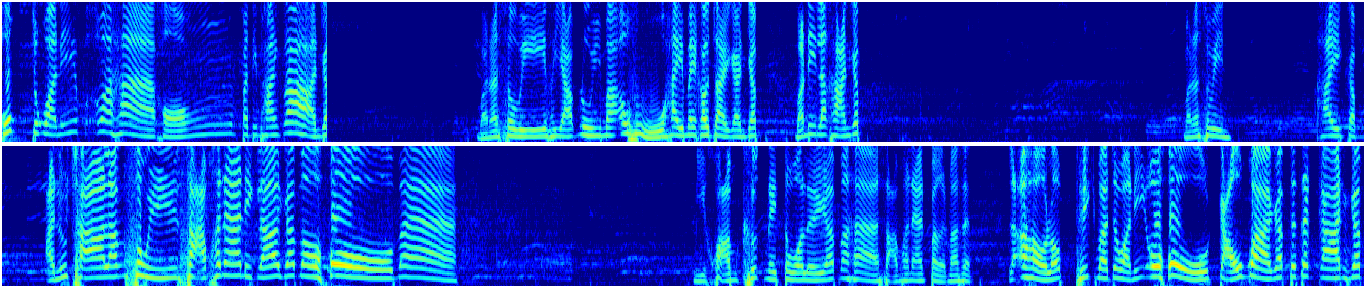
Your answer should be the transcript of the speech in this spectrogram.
ฮุกจังหวะนี้ว่าหาของปฏิพันธ์กล้าหาญครับมานัสวีพยายามลุยมาโอ้โหให้ไม่เข้าใจกันครับบัณฑิตลักหานครับมานัสวินให้กับอนุชาลังสุยสามคะแนนอีกแล้วครับ โอ้โหแม่ มีความคึกในตัวเลยครับอ่าสามคะแนนเปิดมาเสร็จ แล้วอ้าแล้วพลิกมาจังหวะนี้โอ้โหเก๋ากว่าครับเทศกาลครับ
